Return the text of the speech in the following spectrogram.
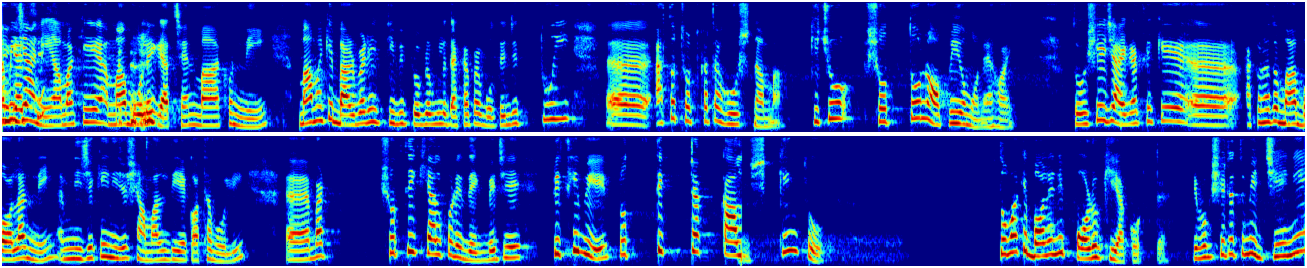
আমি-। জানি আমাকে মা বলে গেছেন মা এখন নেই। মা আমাকে বারবারই টিভি প্রোগ্রামগুলো দেখার পর বলতেন যে তুই এত টোটকাটা হোস না মা। কিছু সত্য না অপ্রিয় মনে হয়? তো সেই জায়গা থেকে এখন হয়তো মা বলার নেই। আমি নিজেকেই নিজে সামাল দিয়ে কথা বলি। বাট সত্যি খেয়াল করে দেখবে যে পৃথিবীর প্রত্যেকটা কাল কিন্তু তোমাকে বলেনি পরকিয়া করতে এবং সেটা তুমি জেনে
